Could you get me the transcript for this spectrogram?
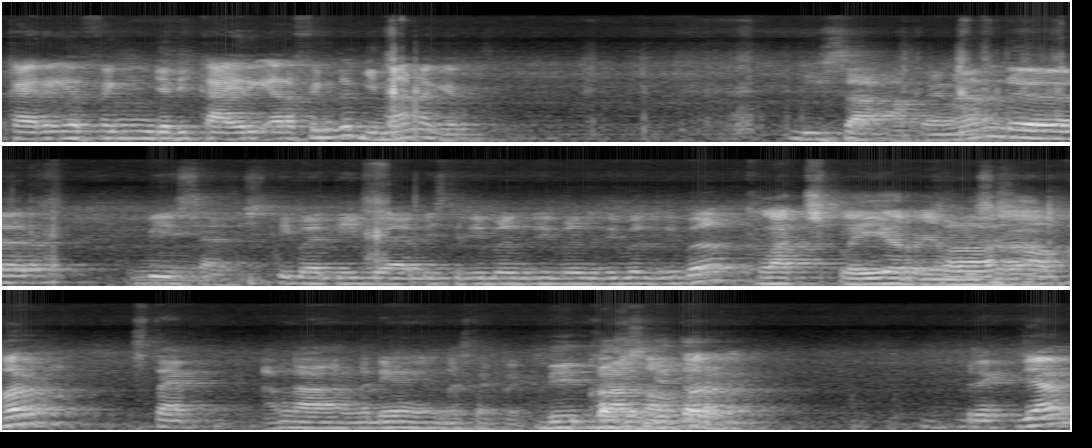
Kyrie Irving jadi Kyrie Irving tuh gimana gitu? bisa up and under bisa tiba-tiba habis dribble dribble dribble dribble Clutch player yang bisa crossover step enggak enggak dia enggak step back Beat buzzer crossover. Break jump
